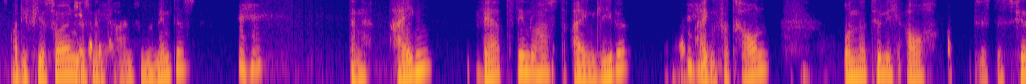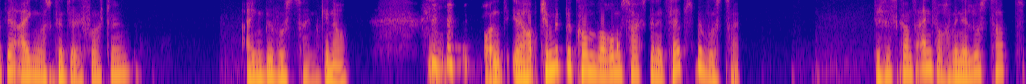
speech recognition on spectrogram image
Das war die vier Säulen des mentalen Fundamentes. Mhm. Dein Eigenwert, den du hast, Eigenliebe, mhm. Eigenvertrauen und natürlich auch das ist das vierte Eigen, was könnt ihr euch vorstellen? Eigenbewusstsein, genau. Und ihr habt schon mitbekommen, warum sagst du nicht Selbstbewusstsein? Das ist ganz einfach. Wenn ihr Lust habt,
